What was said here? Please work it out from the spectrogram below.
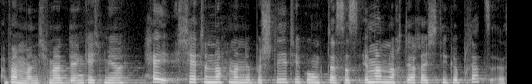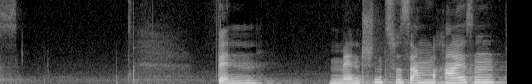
Aber manchmal denke ich mir, hey, ich hätte noch mal eine Bestätigung, dass es immer noch der richtige Platz ist. Wenn Menschen zusammenreisen,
